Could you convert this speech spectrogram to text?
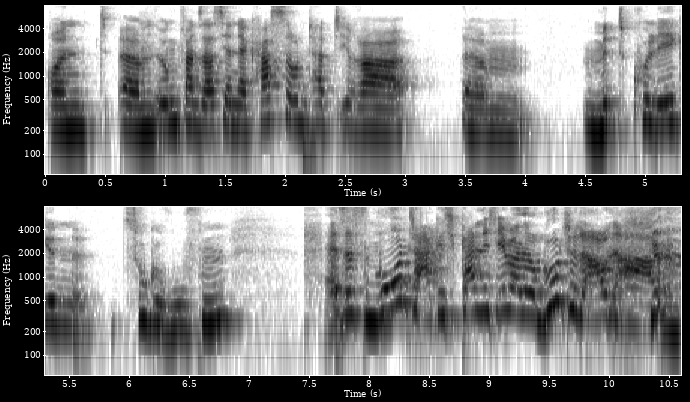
Und ähm, irgendwann saß sie an der Kasse und hat ihrer ähm, Mitkollegin zugerufen, es ist Montag, ich kann nicht immer nur gute Laune haben.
